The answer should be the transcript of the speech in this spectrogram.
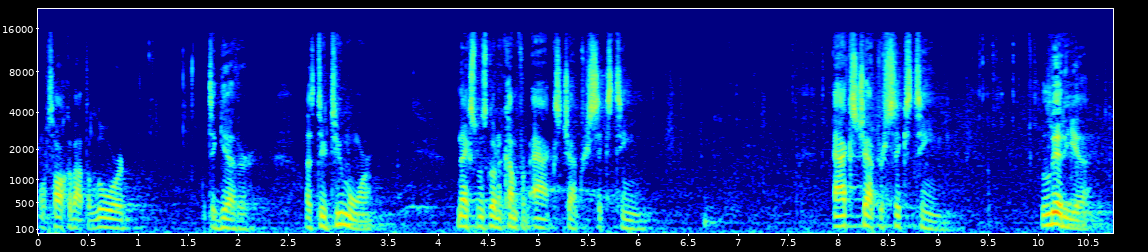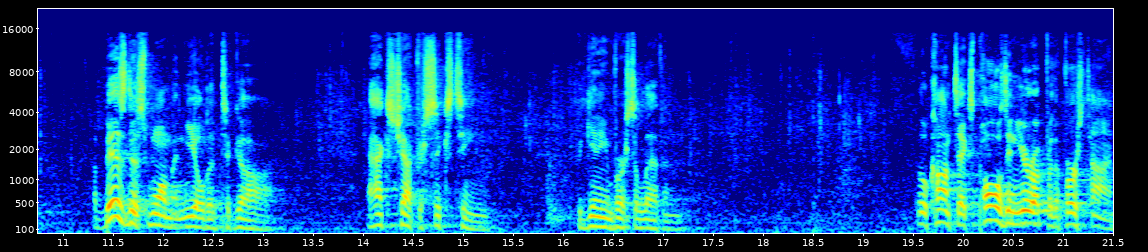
we'll talk about the Lord together. Let's do two more. Next one's going to come from Acts chapter 16. Acts chapter 16. Lydia, a businesswoman, yielded to God. Acts chapter 16, beginning in verse 11 little context Paul's in Europe for the first time.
